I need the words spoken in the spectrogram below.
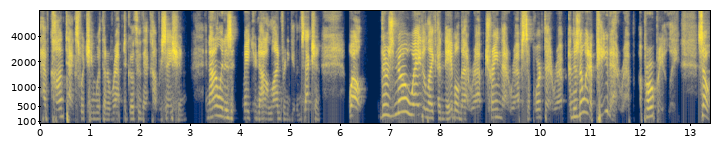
have contact switching within a rep to go through that conversation, and not only does it make you not aligned for any given section, well, there's no way to like enable that rep, train that rep, support that rep, and there's no way to pay that rep appropriately. So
